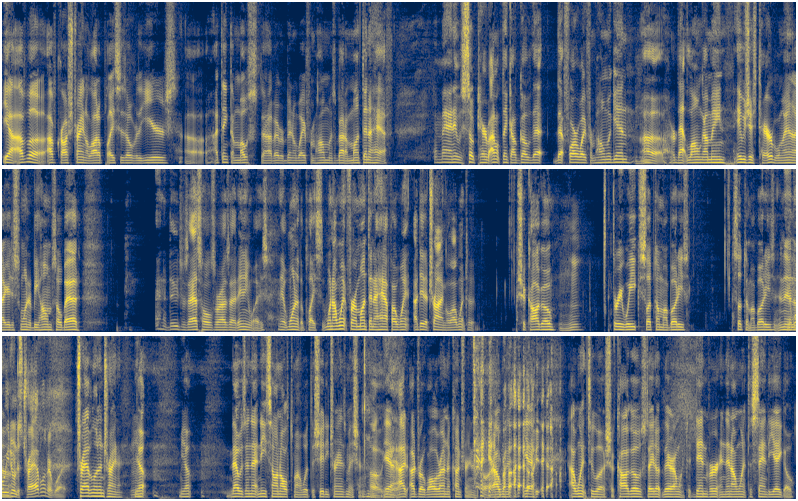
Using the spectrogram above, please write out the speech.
Yeah, I've uh, I've cross trained a lot of places over the years. Uh, I think the most that I've ever been away from home was about a month and a half. And man, it was so terrible. I don't think I'll go that that far away from home again, uh, or that long. I mean, it was just terrible, man. Like I just wanted to be home so bad. And the dudes was assholes where I was at, anyways. At one of the places. When I went for a month and a half, I went. I did a triangle. I went to Chicago, Mm-hmm. three weeks. Slept on my buddies. Slept at my buddies, and then And what were you uh, doing? Just traveling or what? traveling and training. Mm. Yep, yep. That was in that Nissan Altima with the shitty transmission. Oh, yeah. I, I drove all around the country in that car. I went, yeah, Oh, yeah. I went to uh, Chicago, stayed up there. I went to Denver, and then I went to San Diego.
